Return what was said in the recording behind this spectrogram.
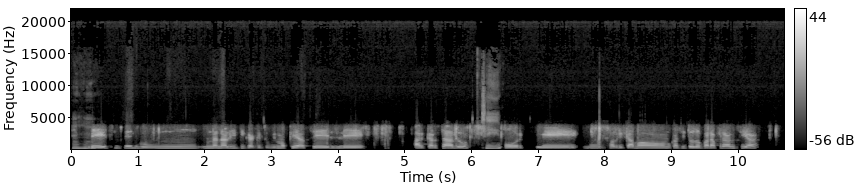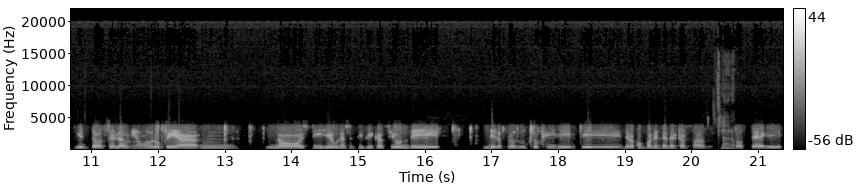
De hecho, tengo una analítica que tuvimos que hacerle al calzado porque mm, fabricamos casi todo para Francia y entonces la Unión Europea mm, nos exige una certificación de, de los productos que, de los componentes del calzado. Entonces,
